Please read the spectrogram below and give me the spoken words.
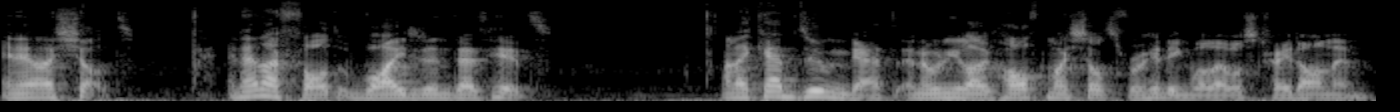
And then I shot. And then I thought, why didn't that hit? And I kept doing that. And only like half my shots were hitting while I was straight on him.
